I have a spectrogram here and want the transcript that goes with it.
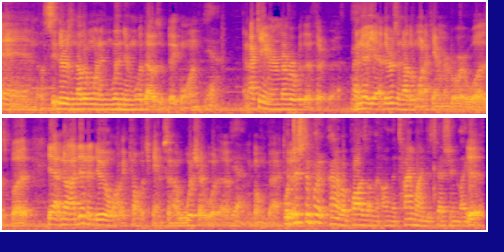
and let's see, there was another one in Lindenwood that was a big one, Yeah. And I can't even remember where the third. I know, yeah, there was another one. I can't remember where it was, but yeah, no, I didn't do a lot of college camps, and I wish I would have. Yeah. going back to Well, it. just to put kind of a pause on the on the timeline discussion, like Yeah.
